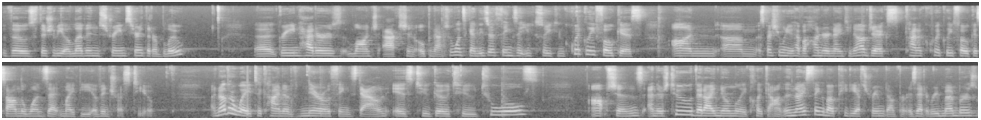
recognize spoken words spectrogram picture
those there should be 11 streams here that are blue. Uh, green headers, launch action, open action. Once again, these are things that you so you can quickly focus on, um, especially when you have 119 objects, kind of quickly focus on the ones that might be of interest to you. Another way to kind of narrow things down is to go to Tools, options, and there's two that I normally click on. the nice thing about PDF Stream Dumper is that it remembers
